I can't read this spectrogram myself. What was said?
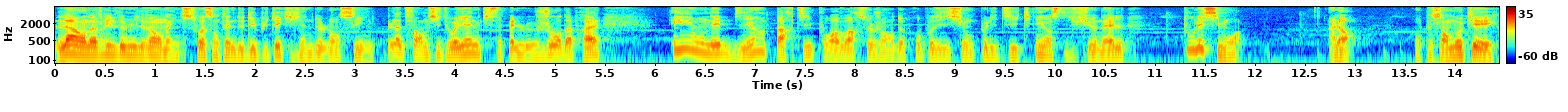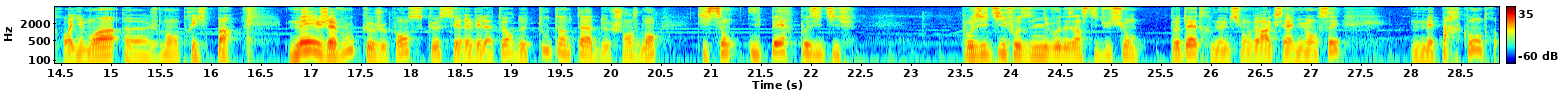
Là, en avril 2020, on a une soixantaine de députés qui viennent de lancer une plateforme citoyenne qui s'appelle le jour d'après, et on est bien parti pour avoir ce genre de propositions politiques et institutionnelles tous les six mois. Alors, on peut s'en moquer, croyez-moi, euh, je m'en prive pas. Mais j'avoue que je pense que c'est révélateur de tout un tas de changements qui sont hyper positifs. Positifs au niveau des institutions, peut-être, même si on verra que c'est à nuancer, mais par contre,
